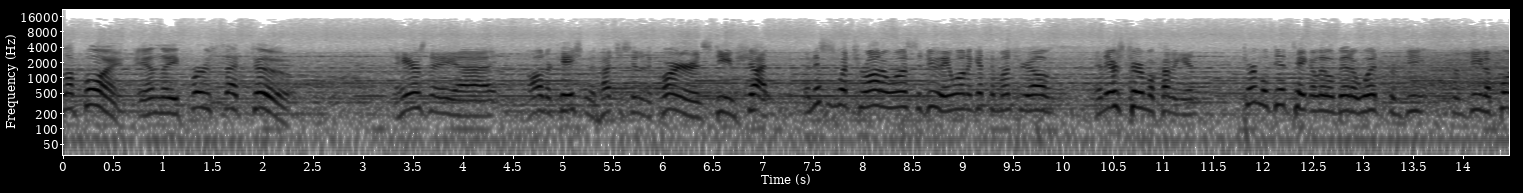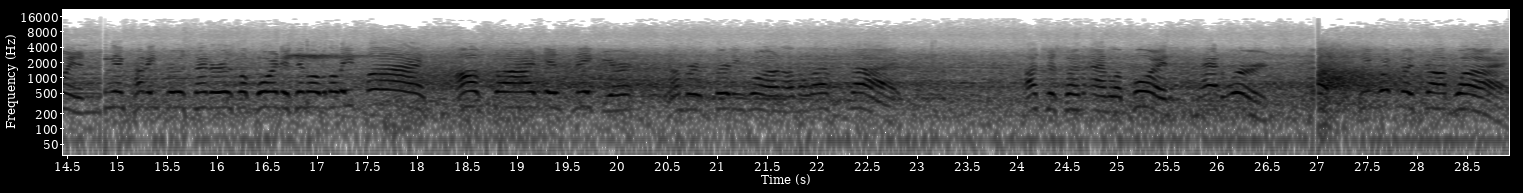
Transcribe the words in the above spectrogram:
Lapointe in the first set, too. Here's the uh, altercation with Hutchison in the corner and Steve Shutt. And this is what Toronto wants to do. They want to get the Montreal. And there's Turnbull coming in. Turnbull did take a little bit of wood from D, from D Lapointe. And, and cutting through center as Lapointe is in over the lead line. Offside is Napier, number 31 on the left side. Hutchison and Lapointe had words. He whipped the shot wide.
